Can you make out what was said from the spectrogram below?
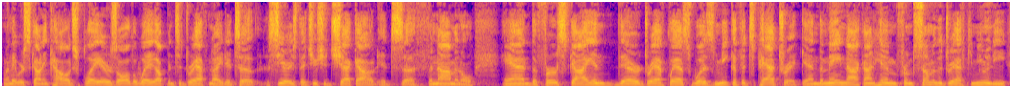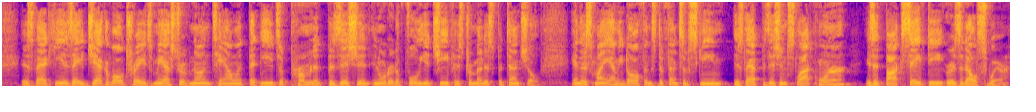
when they were scouting college players all the way up into draft night. It's a series that you should check out. It's uh, phenomenal. And the first guy in their draft class was Minkah Fitzpatrick. And the main knock on him from some of the draft community is that he is a jack of all trades, master of none talent that needs a permanent position in order to fully achieve his tremendous potential. In this Miami Dolphins defensive scheme, is that position slot corner? Is it box safety or is it elsewhere?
